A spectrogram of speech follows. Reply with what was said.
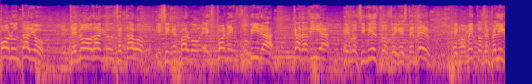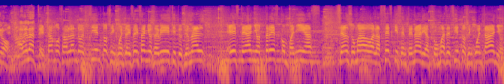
voluntario que no dan ni un centavo y sin embargo exponen su vida cada día en los siniestros, en extender en momentos de peligro. Adelante. Estamos hablando de 156 años de vida institucional. Este año tres compañías se han sumado a las sesquicentenarias centenarias con más de 150 años.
